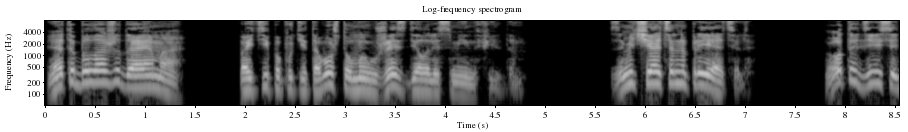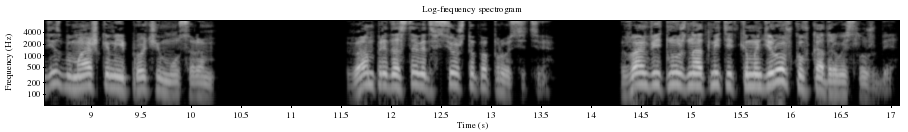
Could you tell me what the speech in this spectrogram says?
Это было ожидаемо. Пойти по пути того, что мы уже сделали с Минфильдом. Замечательно, приятель. Вот иди, сиди с бумажками и прочим мусором. Вам предоставят все, что попросите. Вам ведь нужно отметить командировку в кадровой службе.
